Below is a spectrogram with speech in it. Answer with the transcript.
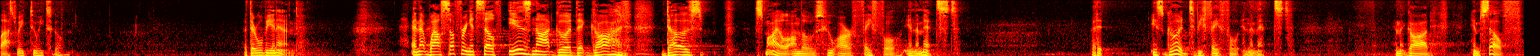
last week, two weeks ago. That there will be an end. And that while suffering itself is not good, that God does smile on those who are faithful in the midst. That it is good to be faithful in the midst. And that God Himself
